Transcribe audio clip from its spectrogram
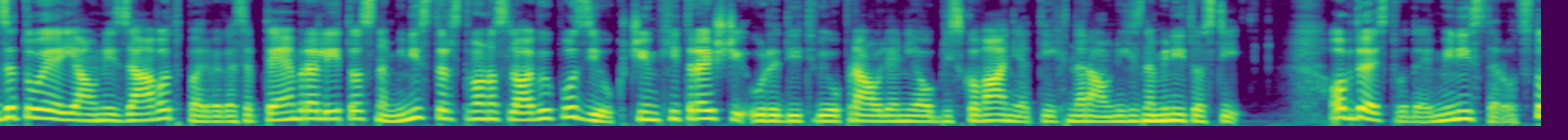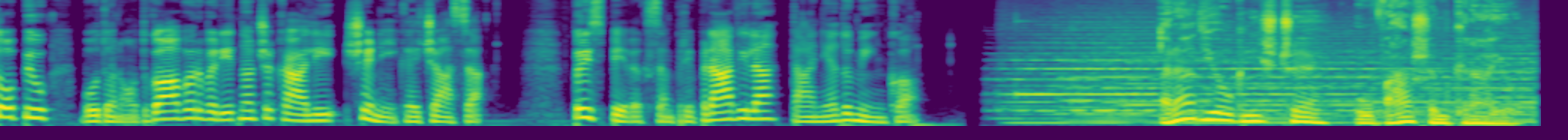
Zato je javni zavod 1. septembra letos na ministrstvo naslovil poziv k čim hitrejši ureditvi upravljanja obiskovanja teh naravnih znamenitosti. Ob dejstvu, da je minister odstopil, bodo na odgovor verjetno čakali še nekaj časa. Prispevek sem pripravila Tanja Dominko. Radio Ognišče v vašem kraju.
